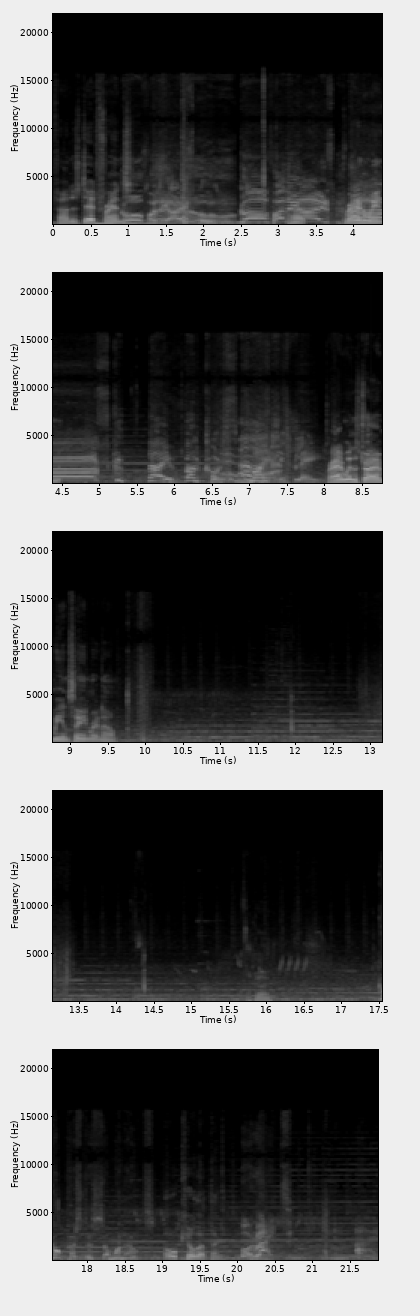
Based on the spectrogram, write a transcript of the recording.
found his dead friends. Go for the eyes, Boo! Go for the Uh, eyes! Branwen- Ask! Thy Valkor's mighty blade. Branwen's driving me insane right now. Okay. Go pester someone else. Oh, kill that thing. Right. And I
